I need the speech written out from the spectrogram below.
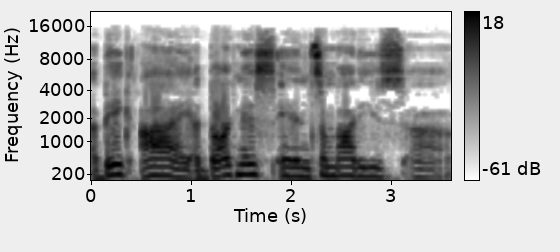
a big eye, a darkness in somebody's, uh,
